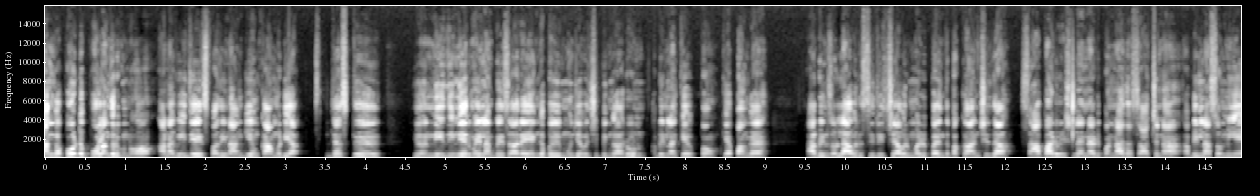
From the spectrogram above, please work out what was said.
அங்கே போட்டு பொழந்திருக்கணும் ஆனால் விஜேஎஸ் பார்த்தீங்கன்னா அங்கேயும் காமெடியாக ஜஸ்ட்டு இவன் நீதி நேர்மையெல்லாம் பேசுவார் எங்கே போய் மூஞ்சை வச்சுப்பீங்க அருண்? அப்படின்லாம் கேட்போம். கேட்பாங்க. அப்படின்னு சொல்லி அவர் சிரிச்சு அவர் மழுப்ப இந்த பக்கம் அஞ்சுதா சாப்பாடு விஷயத்தில் என்ன அப்படி பண்ணாத சாச்சனா? அப்படின்லாம் சொன்னியே.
